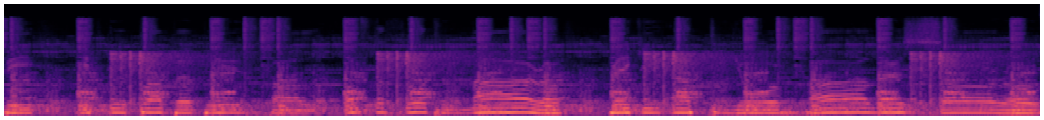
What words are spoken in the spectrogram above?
bee, it will probably fall the tomorrow, breaking up your father's sorrow.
